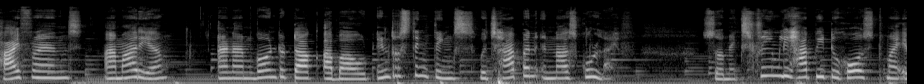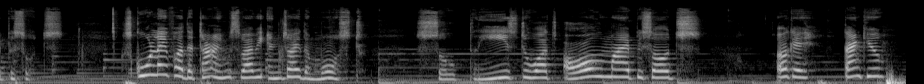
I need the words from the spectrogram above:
Hi, friends, I'm Arya, and I'm going to talk about interesting things which happen in our school life. So, I'm extremely happy to host my episodes. School life are the times where we enjoy the most. So, please to watch all my episodes. Okay, thank you.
